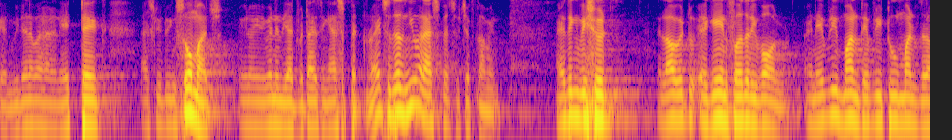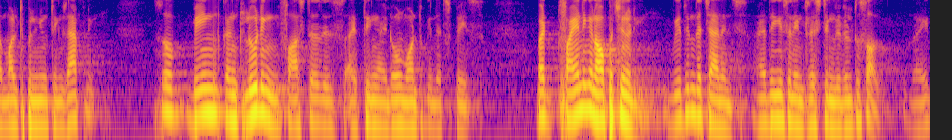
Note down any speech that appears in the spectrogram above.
and we never had an edtech actually doing so much, you know, even in the advertising aspect, right? So there's newer aspects which have come in. I think we should allow it to again further evolve. And every month, every two months, there are multiple new things happening. So being concluding faster is, I think, I don't want to be in that space. But finding an opportunity within the challenge, I think is an interesting riddle to solve, right?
